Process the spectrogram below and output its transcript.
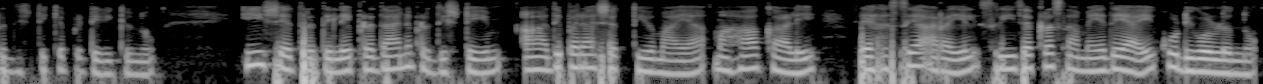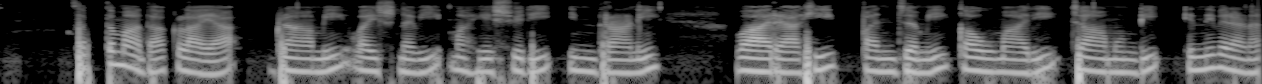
പ്രതിഷ്ഠിക്കപ്പെട്ടിരിക്കുന്നു. ഈ ക്ഷേത്രത്തിലെ പ്രധാന പ്രതിഷ്ഠയും ആദിപരാശക്തിയുമായ മഹാകാളി രഹസ്യ അറയിൽ ശ്രീചക്രസമേതയായി കുടികൊള്ളുന്നു. സപ്തമാതാക്കളായ ബ്രാഹ്മി, വൈഷ്ണവി, മഹേശ്വരി, ഇന്ദ്രാണി, വാരാഹി, പഞ്ചമി, കൗമാരി, ചാമുണ്ഡി എന്നിവരാണ്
